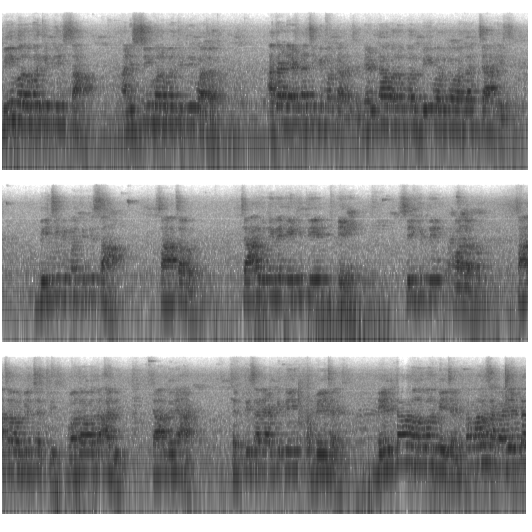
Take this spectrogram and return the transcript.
बी बरोबर किती? सहा. आणि सी बरोबर किती वजा. आता डेल्टाची किंमत काढायची. डेल्टा बरोबर बी वर्ग वजा चार ए सी बी ची किंमत किती? सहा. सहाचा वर्ग. चार गुणिले ए किती? आहे एक. सी किती? वजा दोन. सहाचा वर्ग छत्तीस. वजा वजा अधिक चार दोन्ही आठ. छत्तीस आणि आठ किती? बेचाळीस. डेल्टा बरोबर बेचाळीस. तर मला सांगा डेल्टा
